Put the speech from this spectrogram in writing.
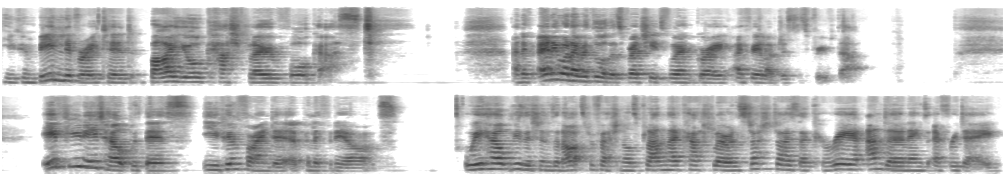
You can be liberated by your cash flow forecast. and if anyone ever thought that spreadsheets weren't great, I feel I've just disproved that. If you need help with this, you can find it at Polyphony Arts. We help musicians and arts professionals plan their cash flow and strategize their career and earnings every day.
